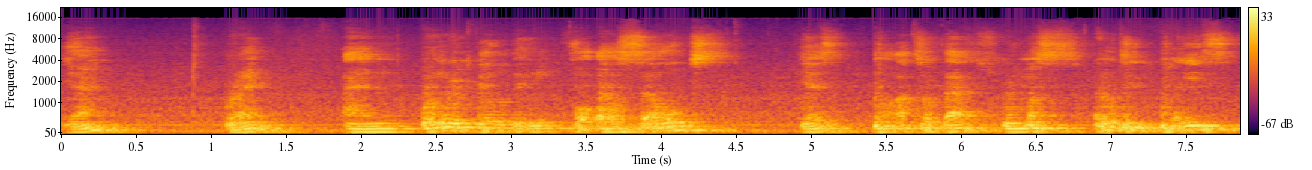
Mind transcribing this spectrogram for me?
Yeah? Right? And when we're building for ourselves, yes, part of that, we must put in place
